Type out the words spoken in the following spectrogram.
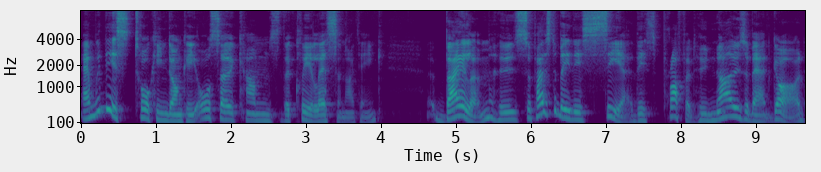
And with this talking donkey also comes the clear lesson, I think. Balaam, who's supposed to be this seer, this prophet who knows about God,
